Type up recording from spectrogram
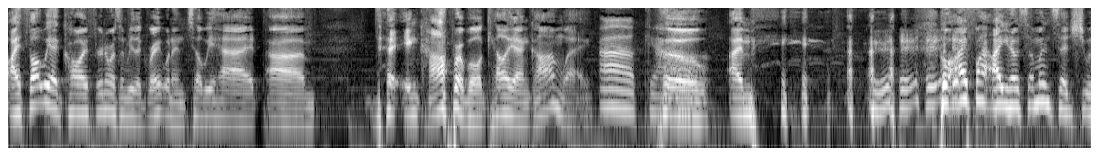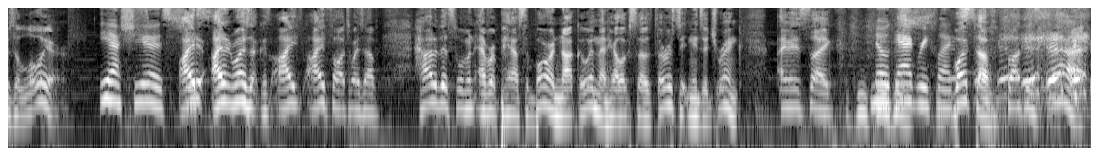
I thought we had Carly Fiorina was going to be the great one until we had um, the incomparable Kellyanne Conway Oh god. who I mean, who I find, I, you know, someone said she was a lawyer. Yeah, she is. I, She's- I didn't realize that because I, I thought to myself, how did this woman ever pass a bar and not go in? That hair looks so thirsty, it needs a drink. I mean, it's like, no gag reflex. what the fuck is that?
